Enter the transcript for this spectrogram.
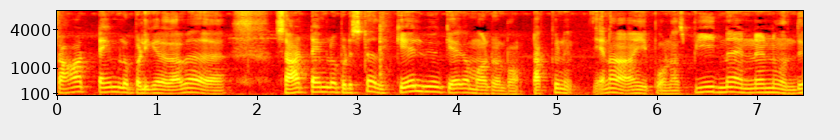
ஷார்ட் டைமில் படிக்கிறதால ஷார்ட் டைமில் படிச்சுட்டு அது கேள்வியும் கேட்க மாட்டேன்றோம் டக்குன்னு. ஏன்னா இப்போது நான் ஸ்பீட்னா என்னென்னு வந்து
